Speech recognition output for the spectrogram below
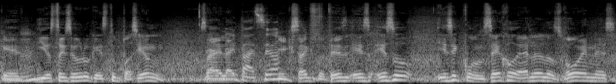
Que yo estoy seguro que es tu pasión. O sea, es la, pasión. Exacto. Entonces, es, eso, ese consejo de darle a los jóvenes,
